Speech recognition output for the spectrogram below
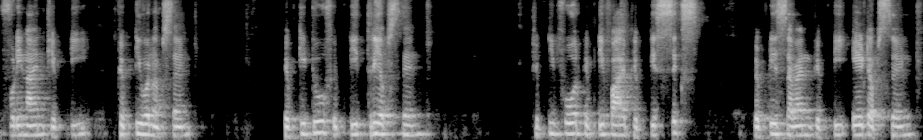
49, 50, 51 absent, 52, 53 absent, 54, 55, 56, 57, 58 absent,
